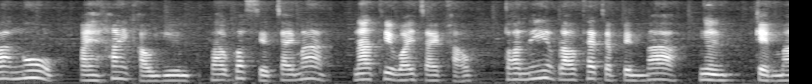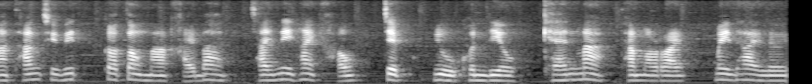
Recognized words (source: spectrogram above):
ว่าโง่ ไปให้เขายืม เราก็เสียใจมาก หน้าที่ไว้ใจเขา ตอนนี้เราแทบจะเป็นบ้า เงินเก็บมาทั้งชีวิต ก็ต้องมาขายบ้านใช้หนี้ให้เขา เจ็บอยู่คนเดียว แค้นมากทำอะไรไม่ได้เลย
